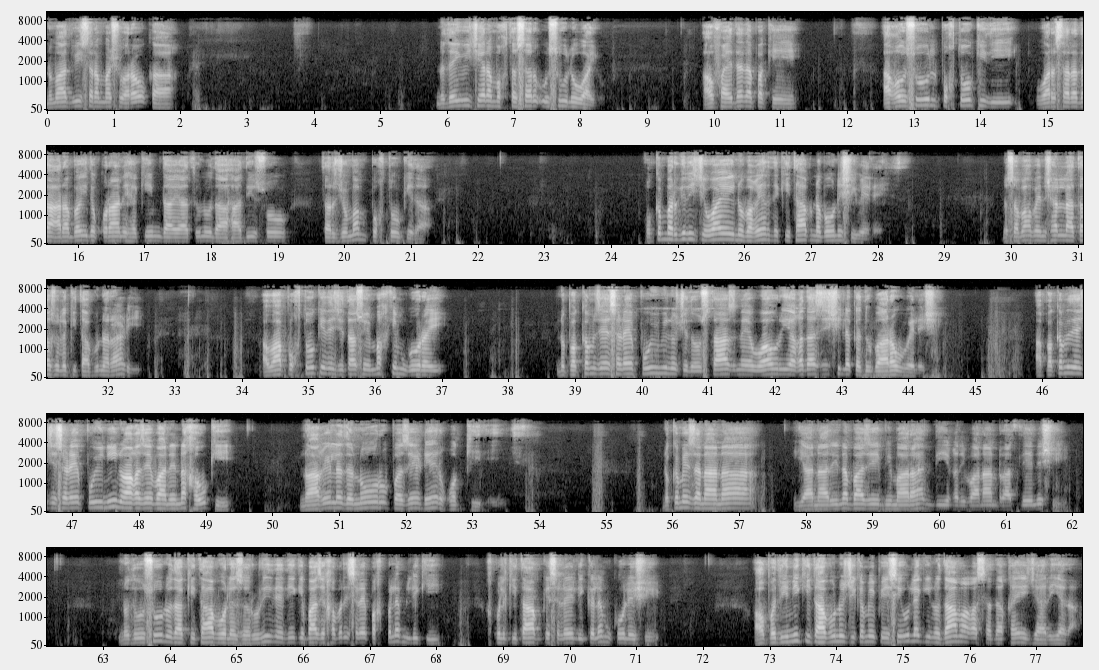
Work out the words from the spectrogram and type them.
نو ما دوی سره مشوره وکا نو دوی وی چیرې مختصر اصول وایو او فائدہ ده پکې هغه اصول پښتو کې دي ور سره د عربی د قران حکیم د آیاتونو د احادیثو ترجمه پښتو کې ده او کوم مرګري چې وایي نو بغیر د کتاب نه به نشي ویلې نو سبا به ان شاء الله تاسو له کتابونه راړي او پښتو کې د چې تاسو مخکم ګورئ نو په کم ځای سړی پوي وینو چې د استاد نه واوري هغه داسې شي لکه دوباره ویل شي ا په کم ځای چې سړی پوي ني نو هغه ځای باندې نه خو کی نو هغه له د نورو په ځای ډېر غوږ کیږي نو کومې زنانا یا نارینه بازي بیماران دي غریبانان راتلې نشي نو د اصول دا کتاب ول ضروری دی دی کې بعضی خبرې سره په خپلم لیکي خپل کتاب کې سره لیکلم کول شي او په دینی کتابونو چې کومې پیسې ولګي نو دا مغه صدقه جاریه ده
